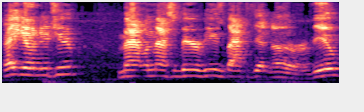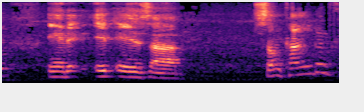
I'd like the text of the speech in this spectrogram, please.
How you doing, YouTube? Matt with Massive Beer Reviews back to get another review, and it, it is uh, some kind of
